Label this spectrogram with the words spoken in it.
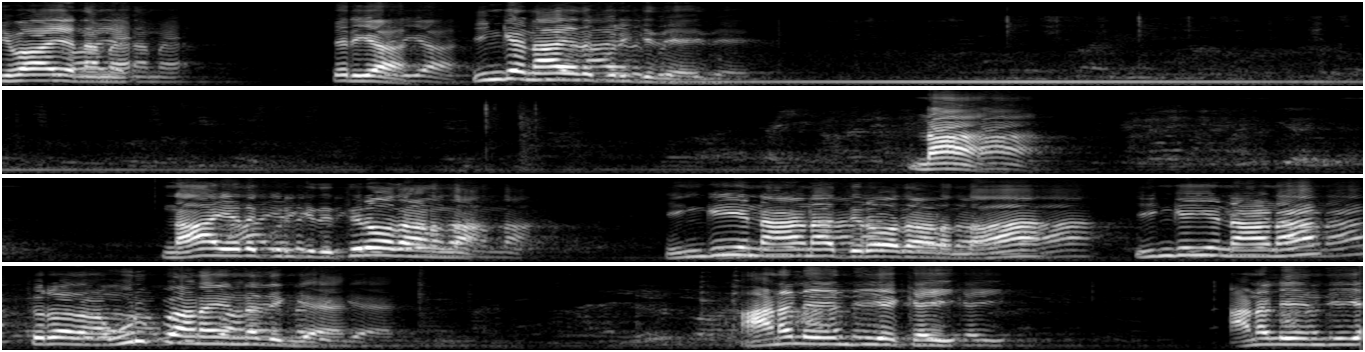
சிவாய நம. சரியா? இங்க நான் எதை குறிக்குது? நான். நான் எதை குறிக்குது? திரோதானம் தான் இங்கேயும் நானா திரோதானம் தான். இங்கேயும் நானா திரோதானம் உறுப்பு அணை என்னது இங்க? அனலேந்திய கை. அனலேந்திய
